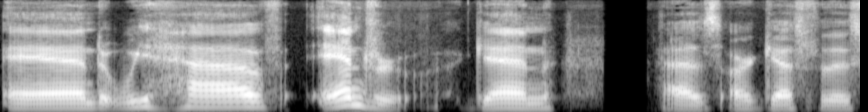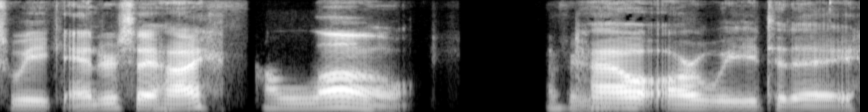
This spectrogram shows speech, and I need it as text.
and we have Andrew again as our guest for this week. Andrew, say hi. Hello. everyone. How are we today?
